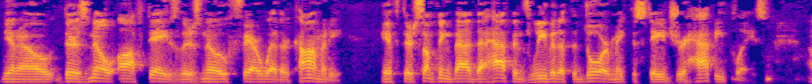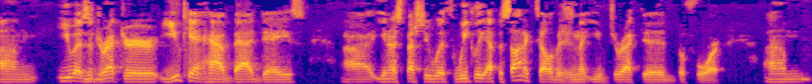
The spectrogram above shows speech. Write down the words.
you know, there's no off days. There's no fair weather comedy. If there's something bad that happens, leave it at the door, make the stage your happy place. Um, you as a director, you can't have bad days, uh, you know, especially with weekly episodic television that you've directed before. Um,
